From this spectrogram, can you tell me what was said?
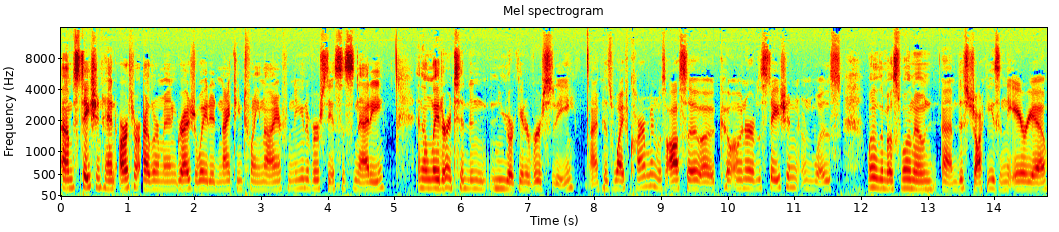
um, station head, Arthur Eilerman, graduated in 1929 from the University of Cincinnati, and then later attended New York University. Um, his wife Carmen was also a co-owner of the station and was one of the most well-known um, disc jockeys in the area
